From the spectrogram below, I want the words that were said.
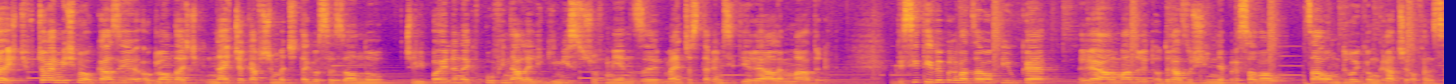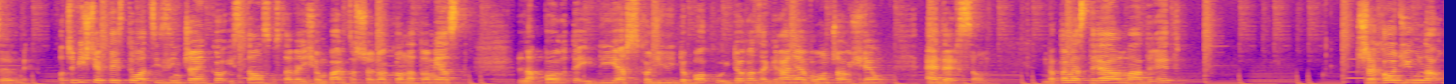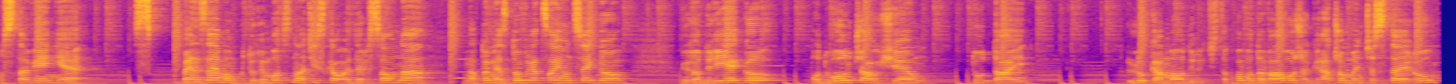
Cześć, wczoraj mieliśmy okazję oglądać najciekawszy mecz tego sezonu, czyli pojedynek w półfinale Ligi Mistrzów między Manchesterem City i Realem Madryt. Gdy City wyprowadzało piłkę, Real Madryt od razu silnie presował całą trójką graczy ofensywnych. Oczywiście w tej sytuacji Zinchenko i Stones ustawiali się bardzo szeroko, natomiast Laporte i Diaz schodzili do boku i do rozegrania włączał się Ederson. Natomiast Real Madryt przechodził na ustawienie z Benzemą, który mocno naciskał Edersona, natomiast do wracającego Rodriego podłączał się tutaj Luka Modric, co powodowało, że graczom Manchesteru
